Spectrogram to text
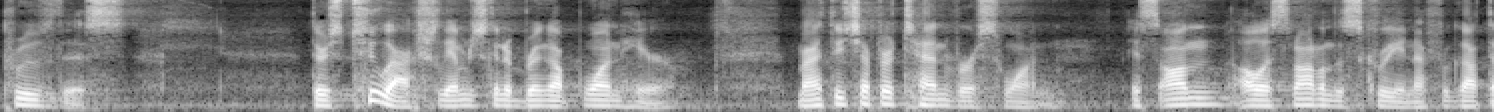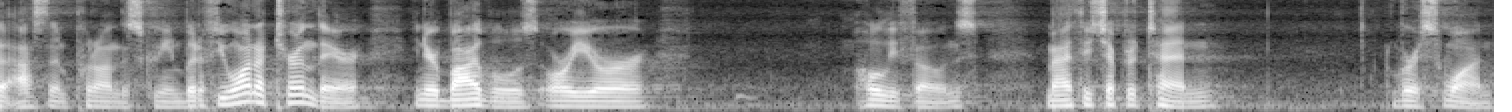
proves this. There's two actually. I'm just going to bring up one here. Matthew chapter 10, verse 1. It's on, oh, it's not on the screen. I forgot to ask them to put on the screen. But if you want to turn there in your Bibles or your holy phones, Matthew chapter 10, verse 1.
